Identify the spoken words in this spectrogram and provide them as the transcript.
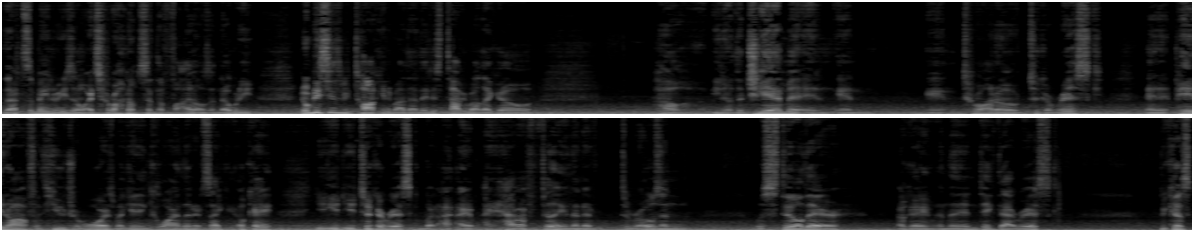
that's the main reason why Toronto's in the finals, and nobody nobody seems to be talking about that. They just talk about like oh how you know the GM in in in Toronto took a risk and it paid off with huge rewards by getting Kawhi Leonard. It's like okay, you, you took a risk, but I, I, I have a feeling that if DeRozan was still there, okay, and they didn't take that risk because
